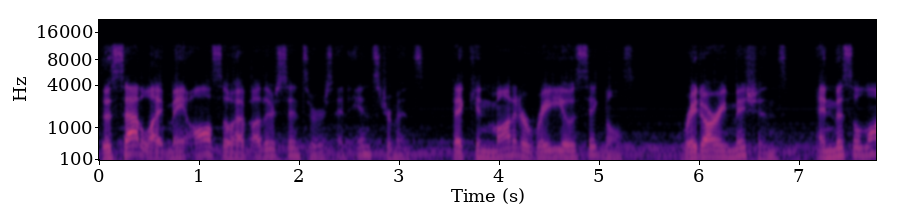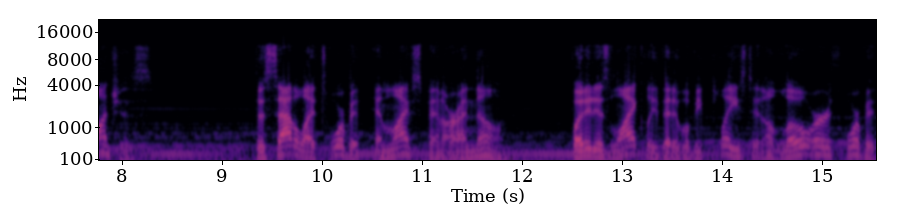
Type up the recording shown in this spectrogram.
The satellite may also have other sensors and instruments that can monitor radio signals, radar emissions, and missile launches. The satellite's orbit and lifespan are unknown, but it is likely that it will be placed in a low Earth orbit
